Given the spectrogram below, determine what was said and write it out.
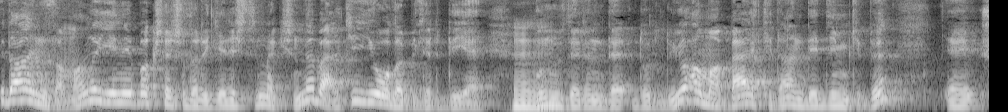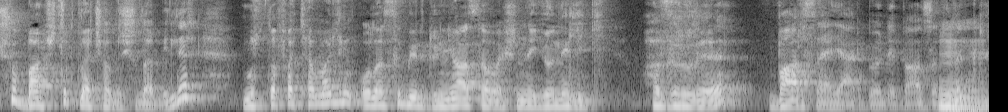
Bir de aynı zamanda yeni bakış açıları geliştirmek için de belki iyi olabilir diye hmm. bunun üzerinde duruluyor. Ama belki de hani dediğim gibi e, şu başlıkla çalışılabilir. Mustafa Kemal'in olası bir dünya savaşına yönelik hazırlığı varsa eğer böyle bir hazırlık hmm.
